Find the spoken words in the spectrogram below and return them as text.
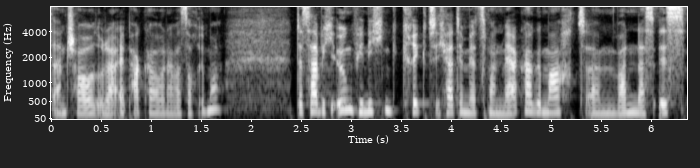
anschaut oder Alpaka oder was auch immer. Das habe ich irgendwie nicht hingekriegt. Ich hatte mir mal einen Merker gemacht, ähm, wann das ist.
